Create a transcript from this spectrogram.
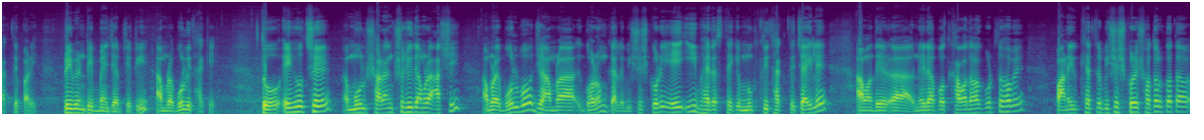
রাখতে পারি। প্রিভেন্টিভ মেজার যেটি আমরা বলে থাকি। তো এই হচ্ছে মূল সারাংশ। যদি আমরা আসি, আমরা বলব যে আমরা গরমকালে বিশেষ করে এই ই ভাইরাস থেকে মুক্তি থাকতে চাইলে আমাদের নিরাপদ খাওয়া দাওয়া করতে হবে, পানির ক্ষেত্রে বিশেষ করে সতর্কতা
